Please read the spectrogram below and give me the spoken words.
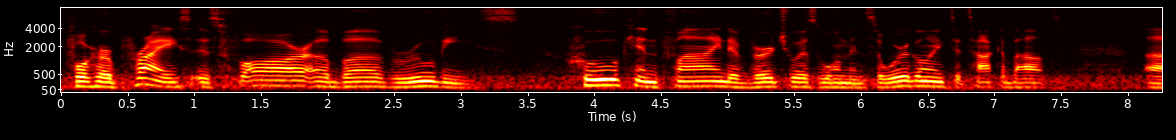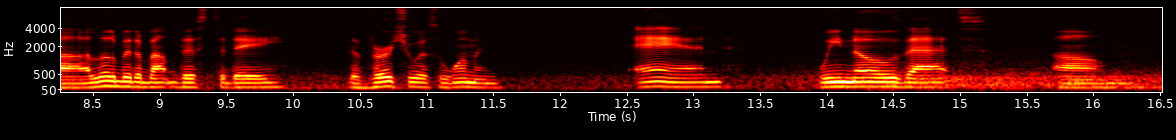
For her price is far above rubies. Who can find a virtuous woman? So we're going to talk about uh, a little bit about this today the virtuous woman. And we know that um,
